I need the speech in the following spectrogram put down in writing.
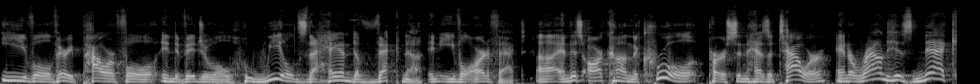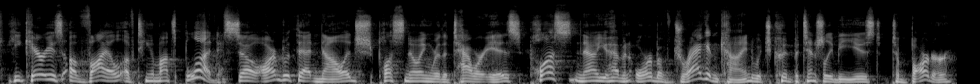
evil, very powerful individual who wields the hand of Vecna, an evil artifact. Uh, and this Arkhan the Cruel person has a tower, and around his neck, he carries a vial of Tiamat's blood. So, armed with that knowledge, plus knowing where the tower is, plus now you have an orb of dragon kind, which could potentially be used to barter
